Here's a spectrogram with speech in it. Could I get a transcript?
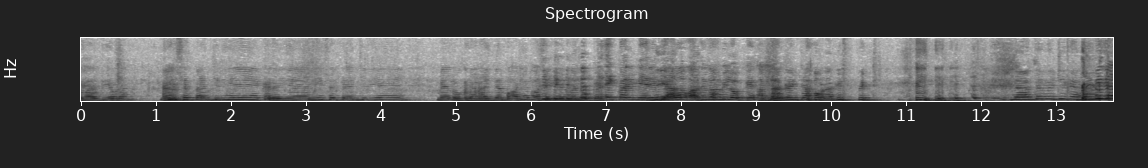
ਮਾਰਦੀ ਹੋਣਾ ਨੀ ਸਰਪੰਚ ਦੀਆਂ ਕਰਈਆਂ ਨੀ ਸਰਪੰਚ ਦੀਆਂ ਮੈਂ ਲੋਕ ਜਾਣਾ ਇੱਧਰ ਬਾਹਰਲੇ ਪਾਸੇ ਕਿਤੇ ਮੈਂ ਲੋਕ ਗਏ ਇੱਕ ਵਾਰੀ ਮੇਰੇ ਵਿਆਹ ਤੋਂ ਬਾਅਦ ਮੰਮੀ ਲੋਕ ਗਏ। ਅੱਧਾ ਘੰਟਾ ਹੋਣਾ ਕਿ ਮੈਂ ਉੱਥੇ ਬੈਠੀ ਕਰ ਮੰਮੀ ਦਾ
